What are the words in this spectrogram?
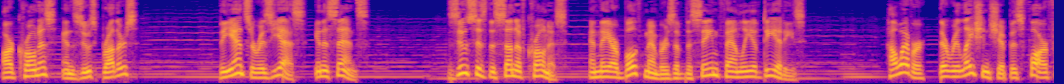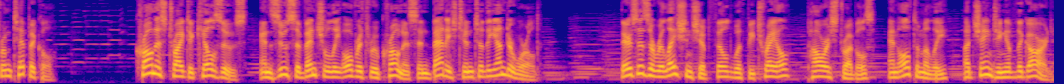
are Cronus and Zeus brothers? The answer is yes, in a sense. Zeus is the son of Cronus, and they are both members of the same family of deities. However, their relationship is far from typical. Cronus tried to kill Zeus, and Zeus eventually overthrew Cronus and banished him to the underworld. Theirs is a relationship filled with betrayal, power struggles, and ultimately, a changing of the guard.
